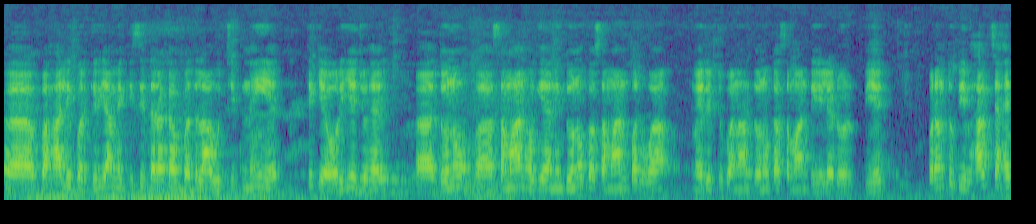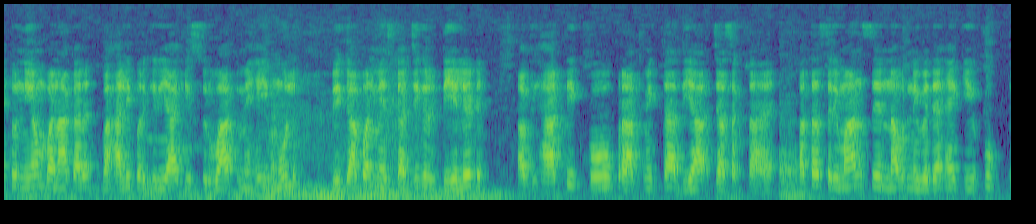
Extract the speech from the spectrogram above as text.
बहाली प्रक्रिया में किसी तरह का बदलाव उचित नहीं है, ठीक है? और ये जो है दोनों समान हो गया, यानी दोनों का समान पर हुआ मेरिट बना, दोनों का समान डी और बी परंतु विभाग चाहे तो नियम बनाकर बहाली प्रक्रिया की शुरुआत में ही मूल विज्ञापन में इसका ज़िक्र डीएलएड अभ्यर्थी को प्राथमिकता दिया जा सकता है। अतः श्रीमान से नव निवेदन है कि उक्त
